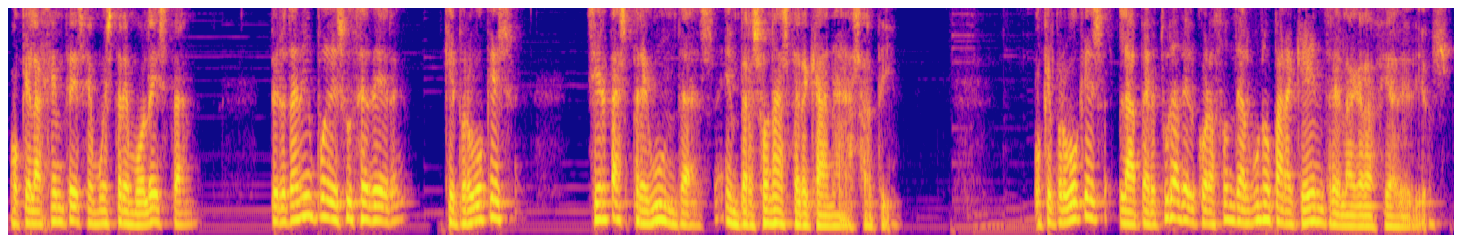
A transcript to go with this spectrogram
o que la gente se muestre molesta, pero también puede suceder que provoques ciertas preguntas en personas cercanas a ti o que provoques la apertura del corazón de alguno para que entre la gracia de Dios.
